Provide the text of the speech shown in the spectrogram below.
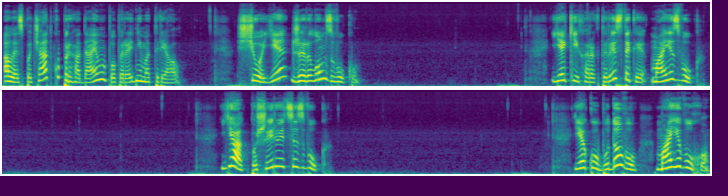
Але спочатку пригадаємо попередній матеріал. Що є джерелом звуку? Які характеристики має звук? Як поширюється звук? Яку будову має вухо?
